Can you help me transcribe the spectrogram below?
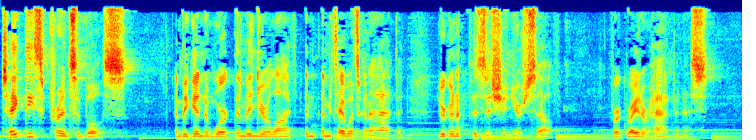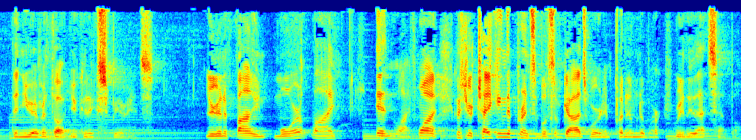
Take these principles and begin to work them in your life. And let me tell you what's going to happen. You're going to position yourself for greater happiness than you ever thought you could experience. You're going to find more life in life. Why? Because you're taking the principles of God's Word and putting them to work. Really that simple.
